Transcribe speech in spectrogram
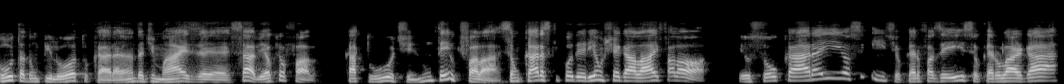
puta de um piloto, cara, anda demais, é, sabe? É o que eu falo. Catute, não tem o que falar. São caras que poderiam chegar lá e falar, ó, eu sou o cara e é o seguinte, eu quero fazer isso, eu quero largar,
